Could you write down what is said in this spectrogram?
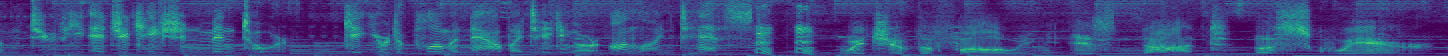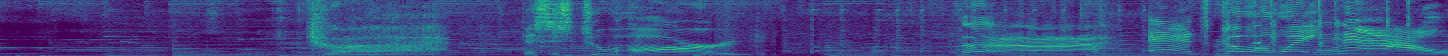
Welcome to the Education Mentor. Get your diploma now by taking our online test. Which of the following is not a square? Gah, this is too hard. Ugh, ads, go away now!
